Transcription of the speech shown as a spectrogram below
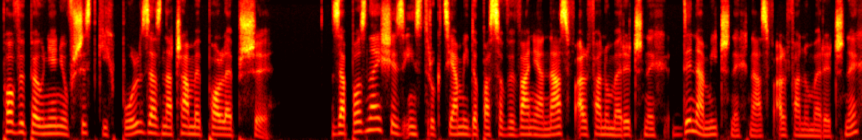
Po wypełnieniu wszystkich pól zaznaczamy pole przy. Zapoznaj się z instrukcjami dopasowywania nazw alfanumerycznych, dynamicznych nazw alfanumerycznych,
